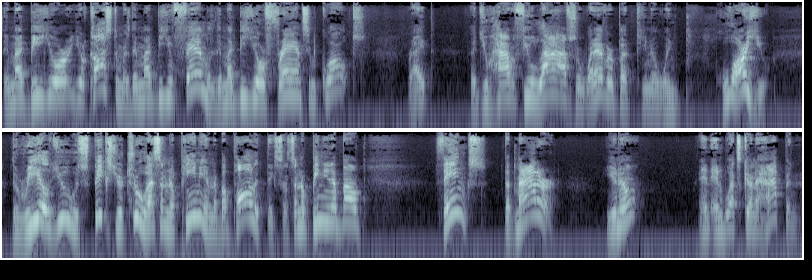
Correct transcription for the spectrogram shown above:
They might be your your customers. They might be your family. They might be your friends in quotes right? That you have a few laughs or whatever but you know when who are you? The real you speaks your truth has an opinion about politics has an opinion about things that matter you know? And and what's going to happen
